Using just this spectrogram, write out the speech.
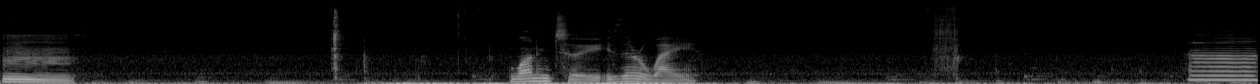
Hmm. One and two. Is there a way? Uh.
